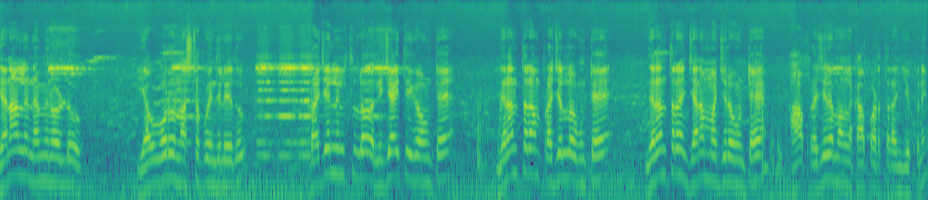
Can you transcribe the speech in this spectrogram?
జనాల్ని నమ్మినోళ్ళు ఎవ్వరూ నష్టపోయింది లేదు. ప్రజల్లో నిజాయితీగా ఉంటే నిరంతరం ప్రజల్లో ఉంటే నిరంతరం జనం మధ్యలో ఉంటే ఆ ప్రజలే మనల్ని కాపాడుతారని చెప్పి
